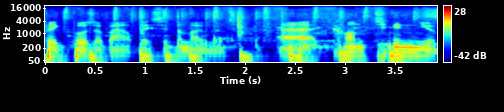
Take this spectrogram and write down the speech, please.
Big buzz about this at the moment. Uh, Continuum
